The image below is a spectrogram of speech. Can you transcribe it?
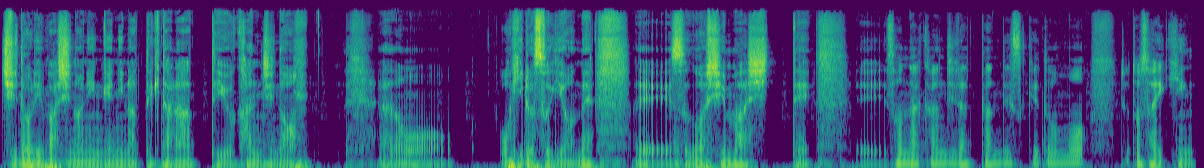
千鳥橋の人間になってきたなっていう感じの あのお昼過ぎをね、えー、過ごしまして、えー、そんな感じだったんですけども、ちょっと最近、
